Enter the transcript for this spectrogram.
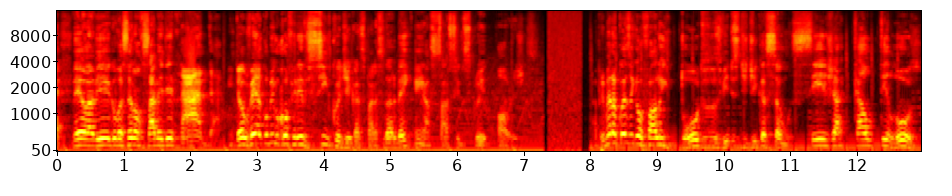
meu amigo, você não sabe de nada. Então venha comigo conferir 5 dicas para se dar bem em Assassin's Creed Origins. A primeira coisa que eu falo em todos os vídeos de dicas são: seja cauteloso.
